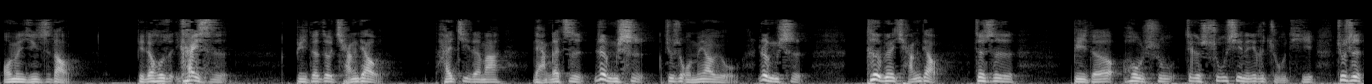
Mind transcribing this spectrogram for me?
我们已经知道，彼得后书一开始，彼得就强调，还记得吗？两个字认识，就是我们要有认识，特别强调，这是彼得后书这个书信的一个主题，就是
